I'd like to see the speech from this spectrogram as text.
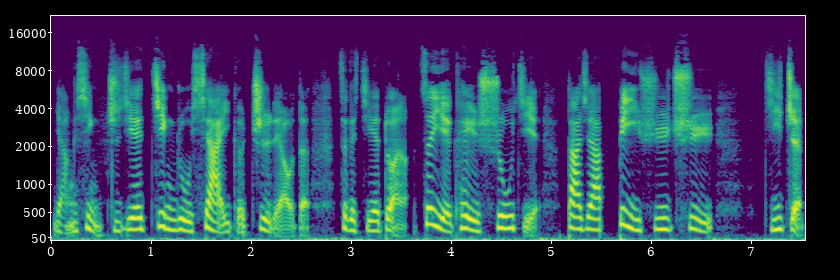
阳性，直接进入下一个治疗的这个阶段，这也可以疏解大家必须去急诊。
